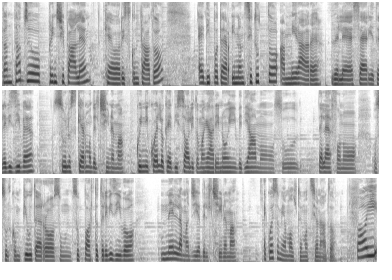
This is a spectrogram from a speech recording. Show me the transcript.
vantaggio principale che ho riscontrato è di poter innanzitutto ammirare delle serie televisive sullo schermo del cinema. Quindi quello che di solito magari noi vediamo sul telefono o sul computer o su un supporto televisivo nella magia del cinema. E questo mi ha molto emozionato. Poi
